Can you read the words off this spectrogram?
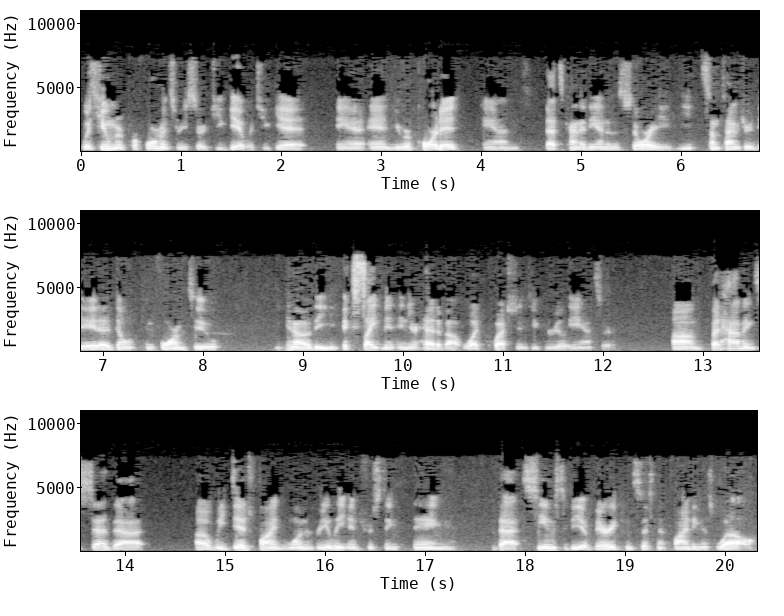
with human performance research, you get what you get and, and you report it and that's kind of the end of the story. Sometimes your data don't conform to, you know, the excitement in your head about what questions you can really answer. Um, but having said that, uh, we did find one really interesting thing that seems to be a very consistent finding as well.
